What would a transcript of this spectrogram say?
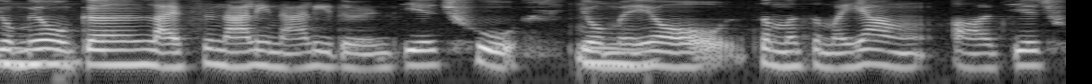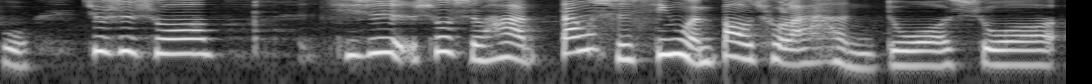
有没有跟来自哪里哪里的人接触，有没有怎么怎么样啊接触，就是说。其实，说实话，当时新闻爆出来很多，说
